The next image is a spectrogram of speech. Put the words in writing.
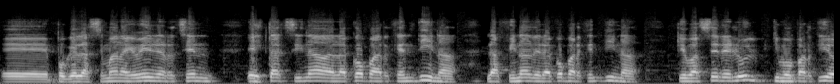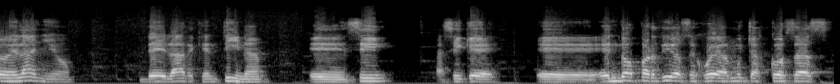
eh, porque la semana que viene recién está asignada la Copa Argentina, la final de la Copa Argentina, que va a ser el último partido del año de la Argentina en sí. Así que eh, en dos partidos se juegan muchas cosas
